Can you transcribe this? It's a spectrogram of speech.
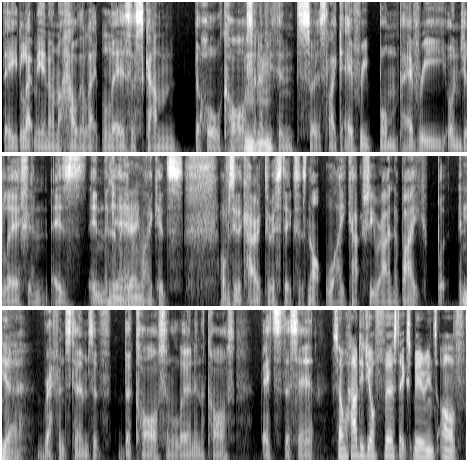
they let me in on how they like laser scan the whole course and Mhm. everything. So it's like every bump, every undulation is in the, Is in game. the game. Like it's obviously the characteristics It's not like actually riding a bike, but in Yeah. reference terms of the course and learning the course, it's the same. So, how did your first experience of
